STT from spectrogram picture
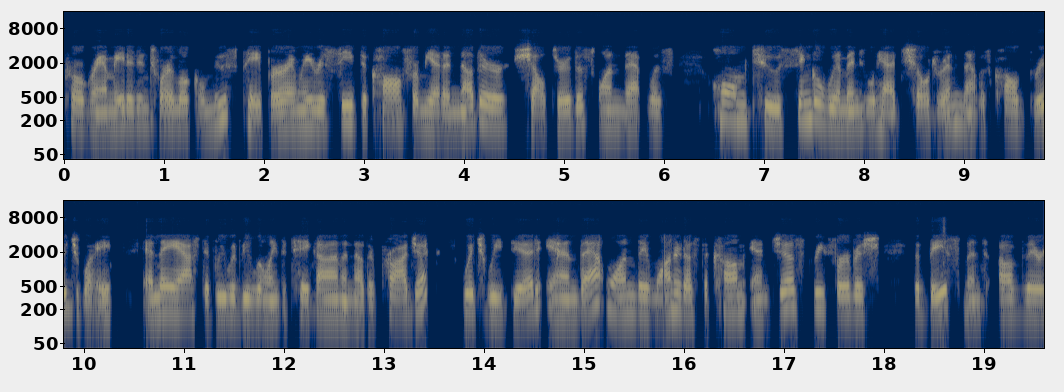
program made it into our local newspaper, and we received a call from yet another shelter, this one that was home to single women who had children. That was called Bridgeway and they asked if we would be willing to take on another project, which we did. And that one, they wanted us to come and just refurbish the basement of their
